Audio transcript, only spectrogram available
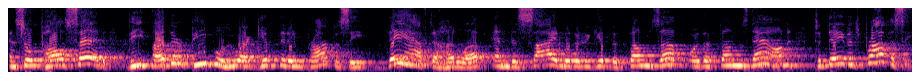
And so Paul said the other people who are gifted in prophecy, they have to huddle up and decide whether to give the thumbs up or the thumbs down to David's prophecy.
